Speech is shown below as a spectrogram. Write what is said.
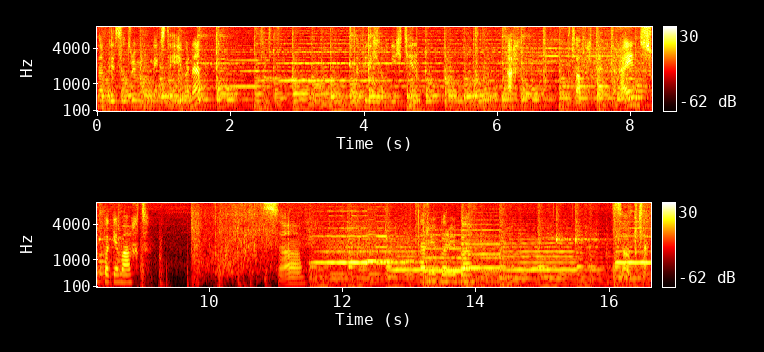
Dann geht's da drüben in die nächste Ebene. Da will ich noch nicht hin. Ach, jetzt laufe ich da rein. Super gemacht. So. Darüber, rüber. So, zack,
